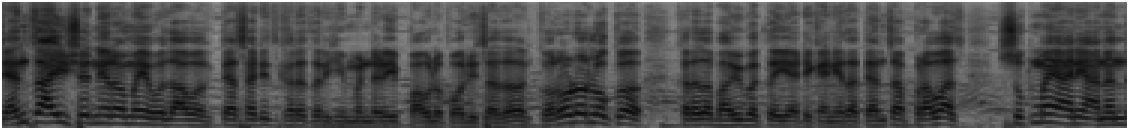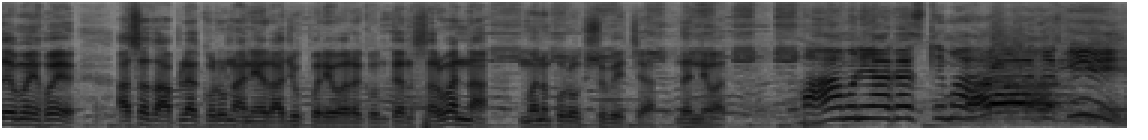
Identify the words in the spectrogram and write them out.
त्यांचं आयुष्य निरामय हो जावं. त्यासाठीच खरं तर ही मंडळी पावलं पावलीचा चालतात करोडो लोक खरं तर भावी भक्त या ठिकाणी येतात. त्यांचा प्रवास सुखमय आणि आनंदमय होय असंच आपल्याकडून आणि राजूक परिवाराकडून त्यांना सर्वांना मनपूर्वक शुभेच्छा. धन्यवाद. महामुनी अगस्ती महाराज की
